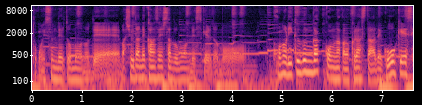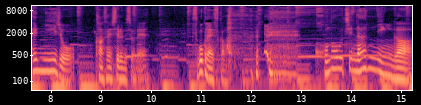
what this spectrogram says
とこに住んでると思うので、まあ、集団で感染したと思うんですけれどもこの陸軍学校の中のクラスターで合計1000人以上感染してるんですよね。すごくないですか？このうち何人が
